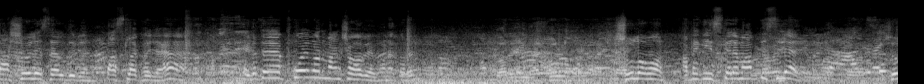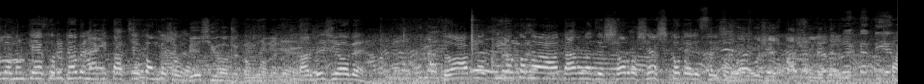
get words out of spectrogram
পাঁচশো হইলে সেল দিবেন। পাঁচ লাখ হইলে হ্যাঁ? এটাতে কয় মন মাংস হবে মনে করেন? ষোলো মন আপনি কি স্কেলে মাপ দিচ্ছিলেন? ষোলো মন কি অ্যাকুরেট হবে নাকি তার চেয়ে কম বেশি হবে? বেশি হবে কম হবে। তার বেশি হবে। তো আপনার কীরকম ধারণা যে সর্বশেষ কত হলে সেল সর্বশেষ পাঁচশো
